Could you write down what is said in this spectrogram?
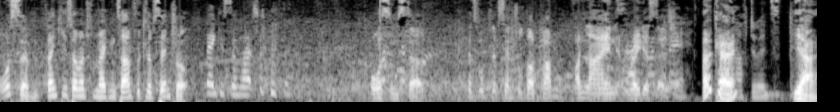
Awesome. Thank you so much for making time for Cliff Central. Thank you so much. Awesome stuff. It's for cliffcentral.com, online radio station. Okay. afterwards. Yeah.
